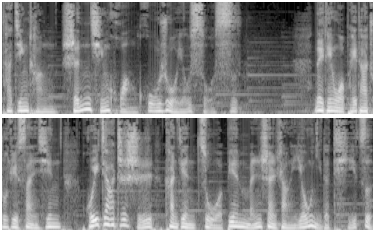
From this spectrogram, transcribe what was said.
他经常神情恍惚，若有所思。那天我陪他出去散心，回家之时，看见左边门扇上有你的题字。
